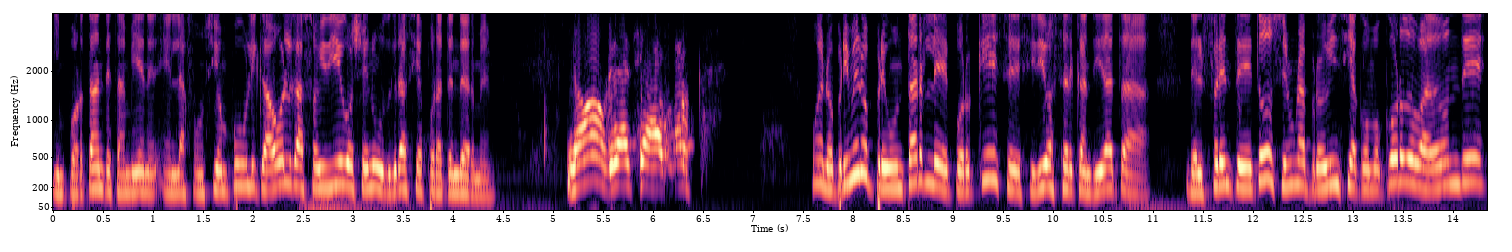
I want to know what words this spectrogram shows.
importantes también en, la función pública. Olga, soy Diego Genud, gracias por atenderme. No, gracias a vos. Bueno, primero preguntarle por qué se decidió a ser candidata del Frente de Todos en una provincia como Córdoba, donde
